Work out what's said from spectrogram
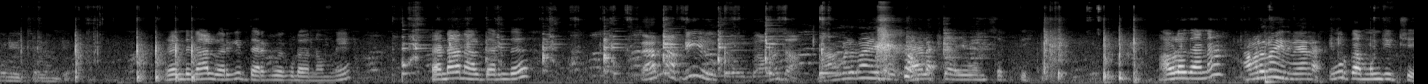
மூடி வச்சிடலாம் அப்படியே. ரெண்டு நாள் வரைக்கும் திறக்கவே கூடாது நம்மனே ரெண்டாவது நாள் திறந்து வேறு அப்படியே அவ்வளோதான் அவ்வளோதான் இது வேலை. ஓம் சக்தி. அவ்வளோதானா அவ்வளோதான் இது வேலை. ஊறுக்காய் முடிஞ்சிடுச்சு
